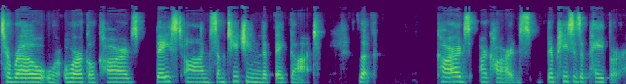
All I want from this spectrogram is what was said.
tarot or oracle cards based on some teaching that they got. Look, cards are cards. They're pieces of paper,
